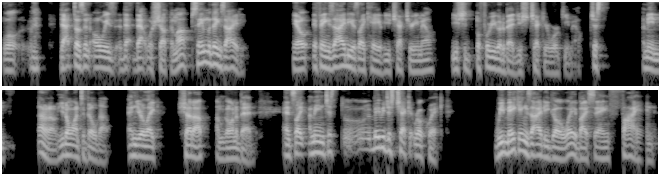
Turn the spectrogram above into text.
well that doesn't always that that will shut them up same with anxiety you know if anxiety is like hey have you checked your email you should before you go to bed you should check your work email just i mean i don't know you don't want to build up and you're like shut up i'm going to bed and it's like i mean just maybe just check it real quick we make anxiety go away by saying fine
